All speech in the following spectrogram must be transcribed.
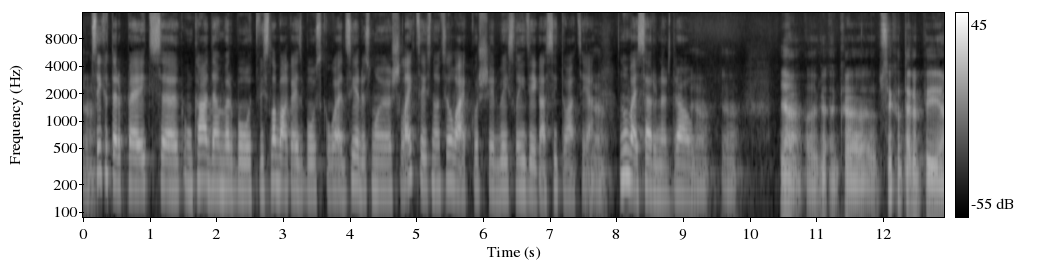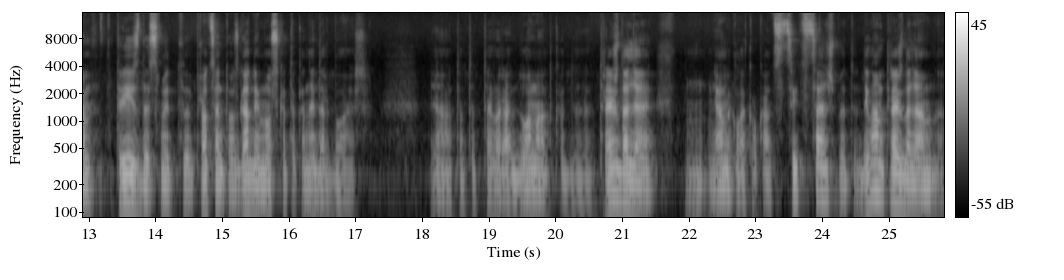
Jā. psihoterapeits, uh, un kādam varbūt vislabākais būs kaut kādas iedvesmojošas lekcijas no cilvēka, kurš ir bijis līdzīgā situācijā. Jā. Nu, vai saruna ar draugu. Jā, jā. Jā, ka psihoterapija 30% gadījumu uzskata, ka nedarbojas. Jā, tad, tad te varētu domāt, ka e, trešdaļai jāmeklē kaut kāds cits ceļš, bet divām trešdaļām e,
